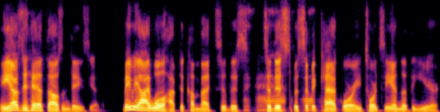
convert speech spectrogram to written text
and he hasn't had a thousand days yet. Maybe I will have to come back to this to this specific category towards the end of the year,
